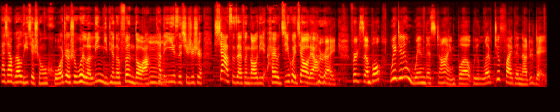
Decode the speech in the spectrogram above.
大家不要理解成活着是为了另一天的奋斗啊，它的意思其实是下次再分高低，还有机会较量。Right. For example, we didn't win this time, but we live to fight another day.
